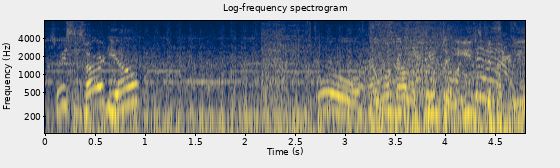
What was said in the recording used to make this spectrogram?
This race is hard, yo. Oh, I wonder how the Punta E is gonna be.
